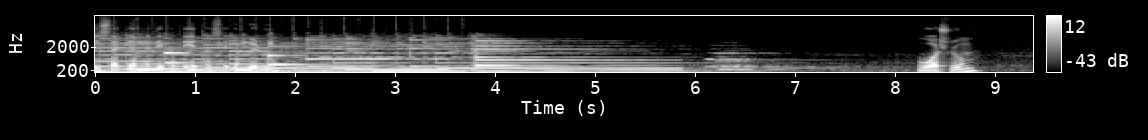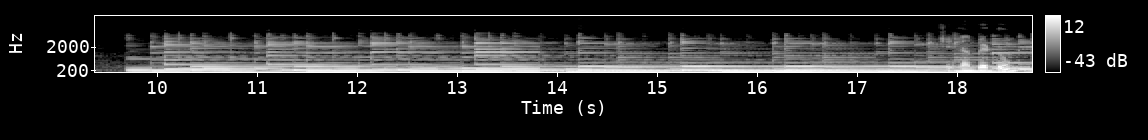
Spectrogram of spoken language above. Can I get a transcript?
जैसा कि हमने देखा था, ये था second bedroom washroom children bedroom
